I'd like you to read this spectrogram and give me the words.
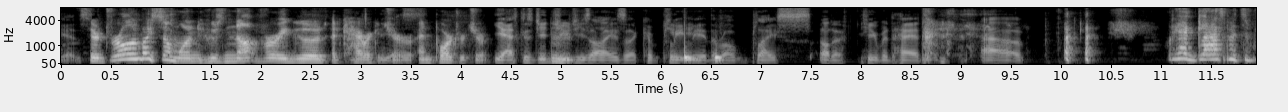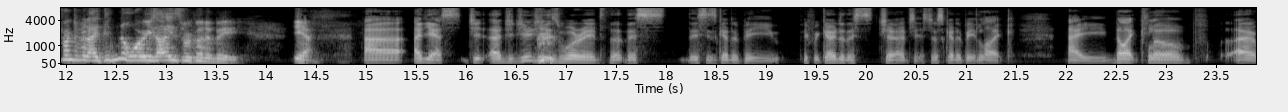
is. They're drawn by someone who's not very good at caricature Yes. and portraiture. Yes, because Hmm. Jinguji's eyes are completely in the wrong place on a human head. uh, But he had glass bits in front of it. I didn't know where his eyes were going to be. Yeah. Uh, and yes, J- uh, Jinjuji is worried that this this is going to be if we go to this church, it's just going to be like a nightclub uh,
